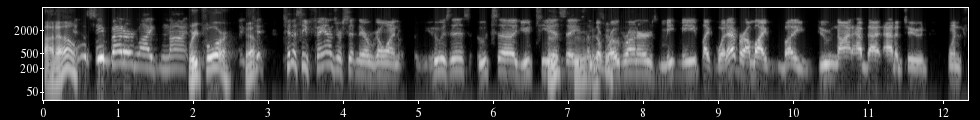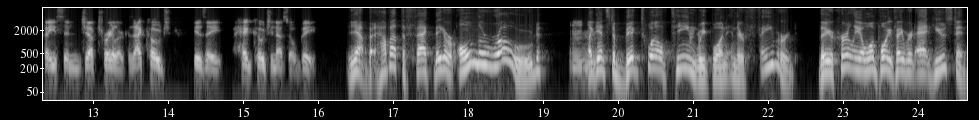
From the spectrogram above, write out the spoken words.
I know Tennessee better like not week four. Like, yep. Tennessee fans are sitting there going, "Who is this? UTSA, UTSA, mm-hmm. some of the Roadrunners, Meet Me, like whatever." I'm like, buddy, do not have that attitude when facing Jeff Traylor because that coach is a head coach in SOB. Yeah, but how about the fact they are on the road mm-hmm. against a Big 12 team week one and they're favored? They are currently a one point favorite at Houston.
